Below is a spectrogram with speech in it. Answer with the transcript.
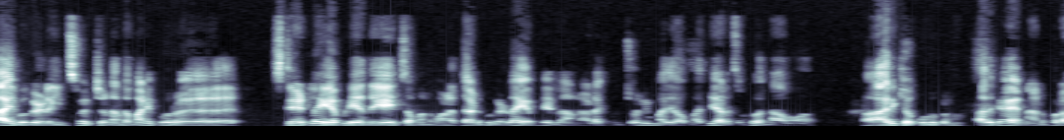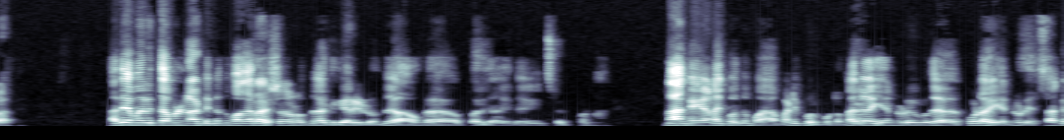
ஆய்வுகள் இன்ஸ்பெக்ஷன் அந்த மணிப்பூர் ஸ்டேட்டில் எப்படி அந்த எய்ட்ஸ் சம்மந்தமான தடுப்புகள்லாம் எப்படி எல்லாம் சொல்லி மத்திய மத்திய அரசுக்கு நான் அறிக்கை கொடுக்கணும். அதுக்காக என்ன அனுப்புகிறாங்க அதே மாதிரி தமிழ்நாட்டுக்கு வந்து மகாராஷ்டிராவில் வந்து அதிகாரிகள் வந்து அவங்க பரி இது இன்ஸ்பெக்ட் பண்ணாங்க. நாங்கள் எனக்கு வந்து ம மணிப்பூர் போட்டிருந்தாங்க என்னுடைய உத கூட என்னுடைய சக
